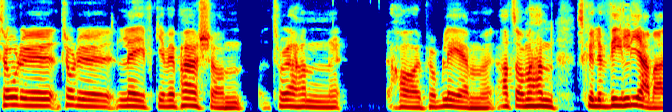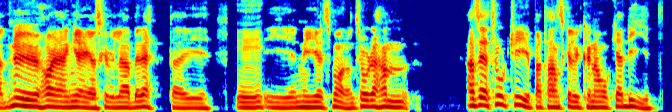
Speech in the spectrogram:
tror, du, tror du Leif GW Persson, tror jag han har problem? Alltså om han skulle vilja, bara, nu har jag en grej jag skulle vilja berätta i, Mm. i Nyhetsmorgon. Tror du han, alltså jag tror typ att han skulle kunna åka dit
